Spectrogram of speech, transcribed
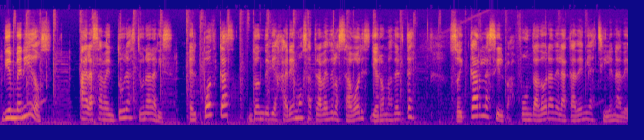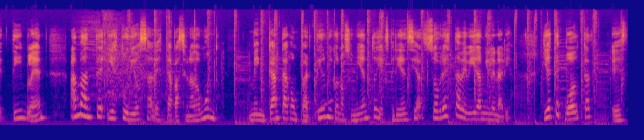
Bienvenidos a Las aventuras de una nariz, el podcast donde viajaremos a través de los sabores y aromas del té. Soy Carla Silva, fundadora de la Academia Chilena de Tea Blend, amante y estudiosa de este apasionado mundo. Me encanta compartir mi conocimiento y experiencia sobre esta bebida milenaria, y este podcast es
